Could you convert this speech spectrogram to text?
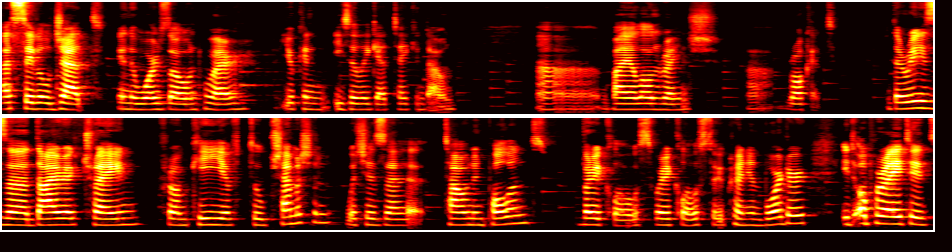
a civil jet in a war zone where you can easily get taken down uh, by a long range uh, rocket. There is a direct train from Kiev to Przemysl, which is a town in Poland very close, very close to Ukrainian border. It operated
